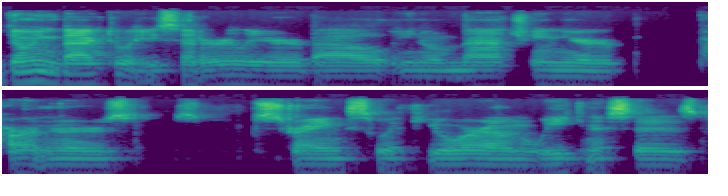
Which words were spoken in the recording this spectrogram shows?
going back to what you said earlier about you know matching your partner's strengths with your own weaknesses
